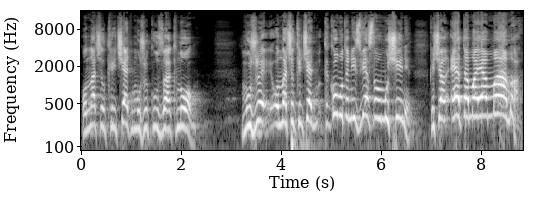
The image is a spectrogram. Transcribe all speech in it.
он начал кричать мужику за окном – муже, он начал кричать какому-то неизвестному мужчине. Кричал, это моя мама.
